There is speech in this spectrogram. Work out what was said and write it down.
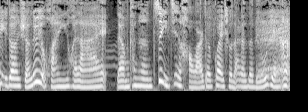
一段旋律，欢迎回来。来，我们看看最近好玩的怪兽来了的留言啊！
